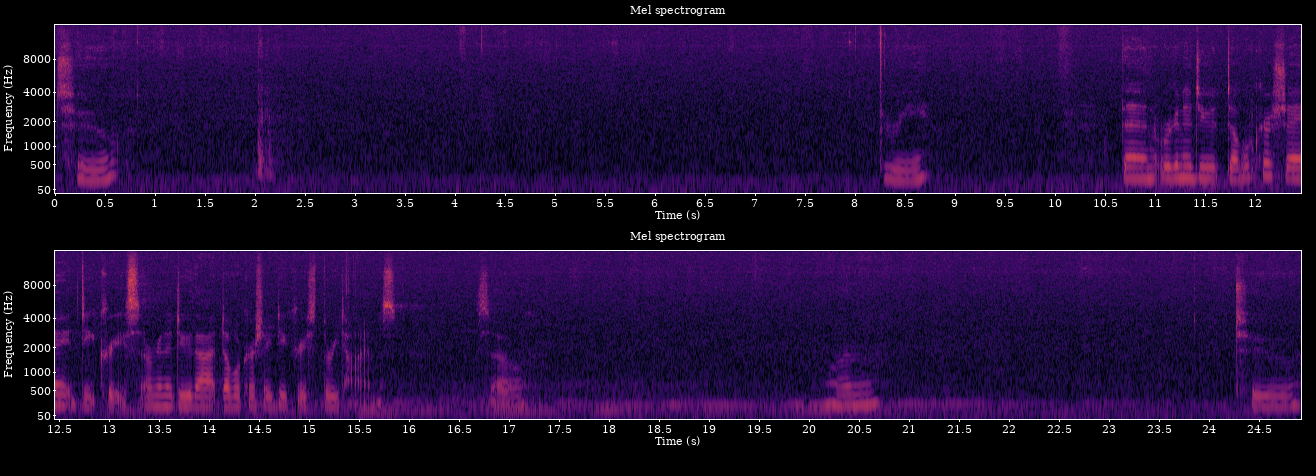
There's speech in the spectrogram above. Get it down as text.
Two. Three. Then we're going to do double crochet decrease. And we're going to do that double crochet decrease three times. So one, two,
